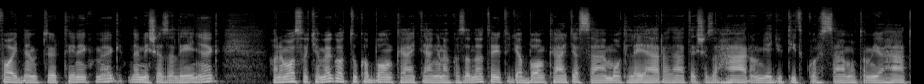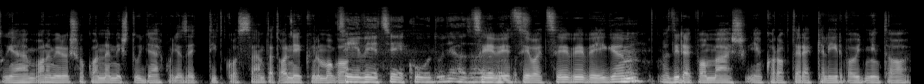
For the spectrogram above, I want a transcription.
vagy nem történik meg, nem is ez a lényeg, hanem az, hogyha megadtuk a bankkártyának az adatait, ugye a bankkártya számot, lejáratát és ez a három jegyű titkos számot, ami a hátulján van, amiről sokan nem is tudják, hogy ez egy titkos szám, tehát annélkül maga... CVC kód, ugye? Az CVC vagy CVV, igen. Hmm. Az direkt van más ilyen karakterekkel írva, úgy, mint, a,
